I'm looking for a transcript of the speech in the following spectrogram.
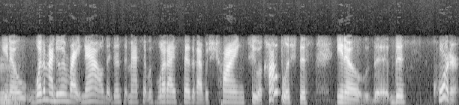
Mm. You know, what am I doing right now that doesn't match up with what I said that I was trying to accomplish this, you know, th- this quarter?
